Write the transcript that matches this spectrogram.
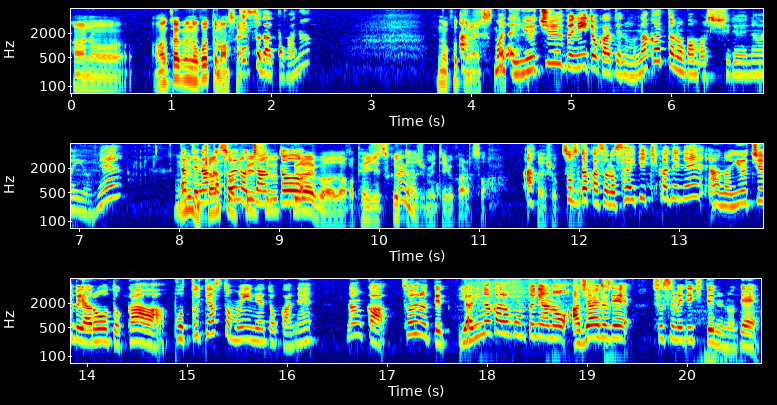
あのアーカイブ残ってません。テストだったかな？残ってないですね。まだ YouTube にとかっていうのもなかったのかもしれないよねだってなんかそういうのちゃんとライブはだからページ作って始めてるからさ、あ最初そうそうだからその最適化でねあの YouTube やろうとかポッドキャストもいいねとかねなんかそういうのってやりながら本当にあのアジャイルで進めてきてるので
